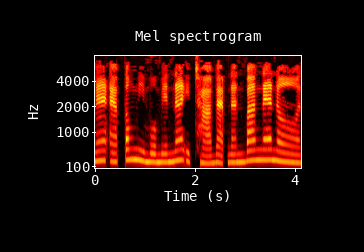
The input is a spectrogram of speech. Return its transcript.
แม่แอปต้องมีโมเมนต์น่าอิจฉาแบบนั้นบ้างแน่นอน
